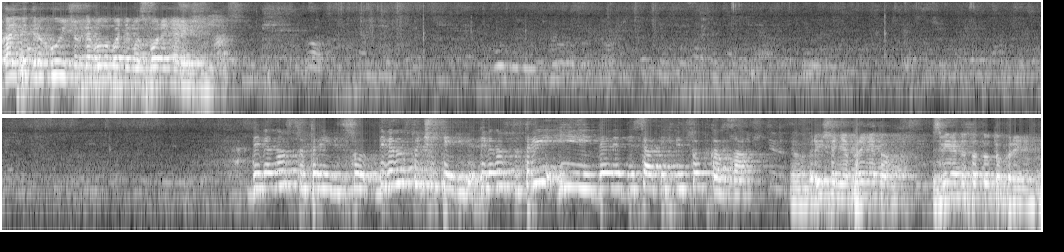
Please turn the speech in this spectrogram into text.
хай підрахують, щоб не було потім оспорення рішень. – 93%, 94, 93,9% за. Рішення прийнято, зміни до статуту прийнято.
